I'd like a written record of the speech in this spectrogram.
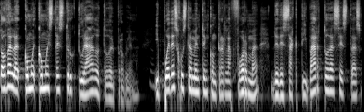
toda la, cómo, cómo está estructurado todo el problema. Y puedes justamente encontrar la forma de desactivar todas estas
